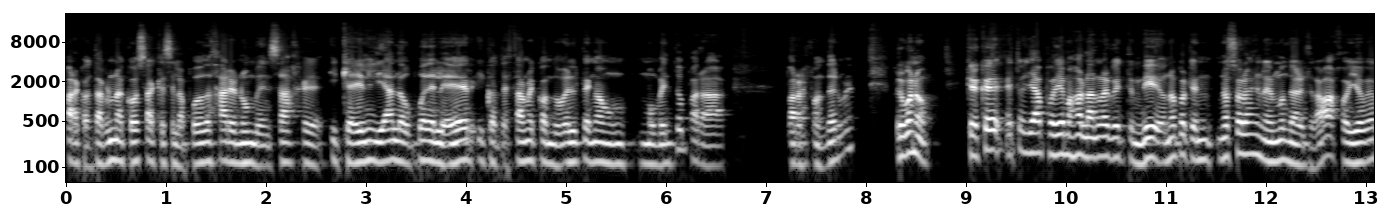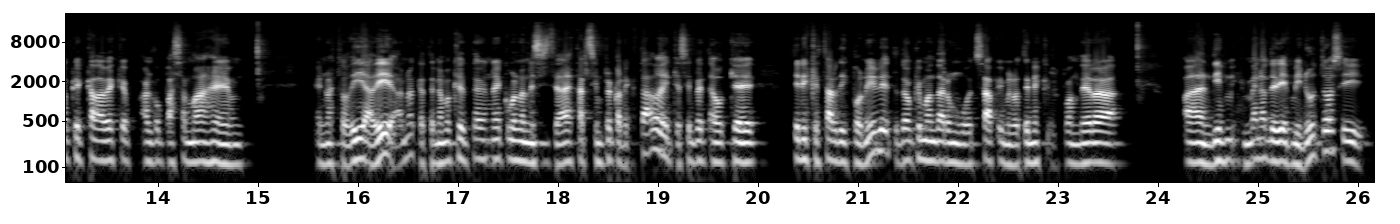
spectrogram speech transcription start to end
para contarle una cosa que se la puedo dejar en un mensaje y que él ya lo puede leer y contestarme cuando él tenga un momento para, para responderme. Pero bueno, creo que esto ya podríamos hablar algo entendido, ¿no? Porque no solo es en el mundo del trabajo, yo veo que cada vez que algo pasa más en, en nuestro día a día, ¿no? Que tenemos que tener como la necesidad de estar siempre conectados y que siempre tengo que, tienes que estar disponible, te tengo que mandar un WhatsApp y me lo tienes que responder a, en, menos de 10 minutos y,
